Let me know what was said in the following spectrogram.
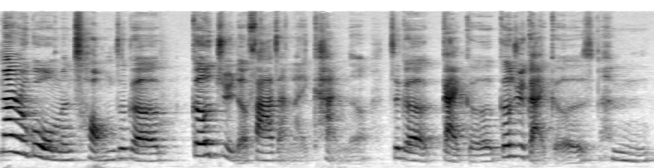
那如果我们从这个歌剧的发展来看呢，这个改革歌剧改革很。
